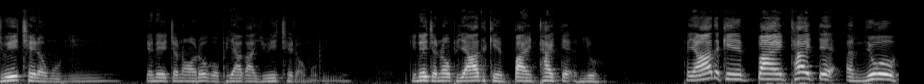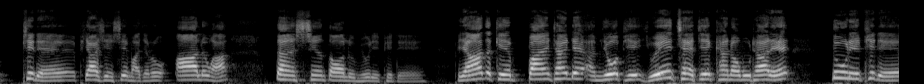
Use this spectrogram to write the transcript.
ရွေးချယ်တော်မူပြီ။ယနေ့ကျွန်တော်တို့ကိုဖရာကရွေးချယ်တော်မူပြီ။ဒီနေ့ကျွန်တော်ဖရာသခင်ပိုင်ထိုက်တဲ့အမျိုးဖရာသခင်ပိုင်ထိုက်တဲ့အမျိုးဖြစ်တယ်။ဖရာရှင်ရှေ့မှာကျွန်တော်အားလုံးဟာတန်ရှင်းတော်လူမျိုးတွေဖြစ်တယ်။ဖရာသခင်ပိုင်ထိုက်တဲ့အမျိုးအဖြစ်ရွေးချယ်ခြင်းခံတော်မူထားတဲ့သူတွေဖြစ်တယ်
